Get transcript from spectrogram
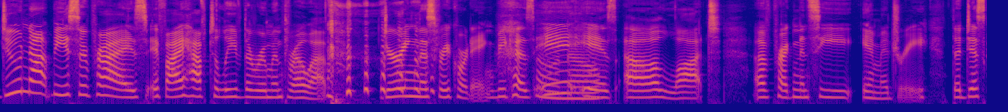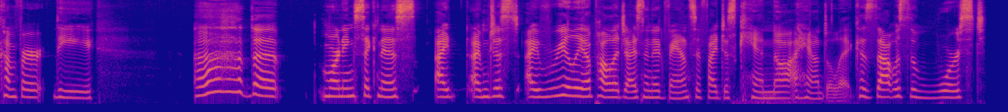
Do not be surprised if I have to leave the room and throw up during this recording because Oh, it is no. a lot of pregnancy imagery. The discomfort, the uh, the morning sickness. I I'm just I really apologize in advance if I just cannot handle it because that was the worst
